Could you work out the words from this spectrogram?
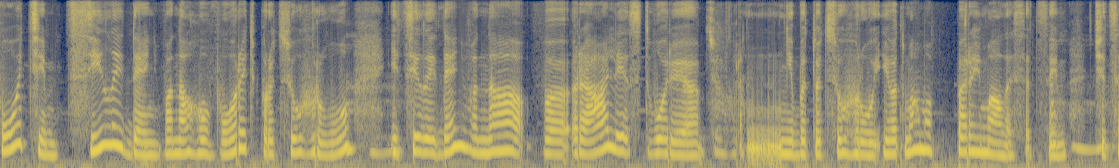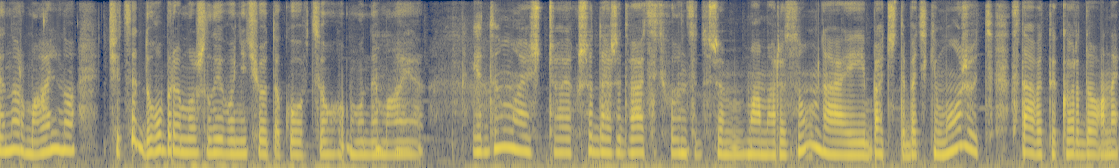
потім цілий день вона говорить про цю гру, mm-hmm. і цілий день вона в реалі створює цю нібито цю гру. І от мама переймалася цим. Чи це нормально, чи це добре, можливо, нічого такого в цьому немає. Я думаю, що якщо навіть 20 хвилин це дуже мама розумна, і бачите, батьки можуть ставити кордони.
